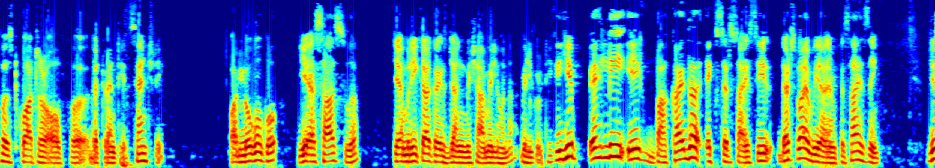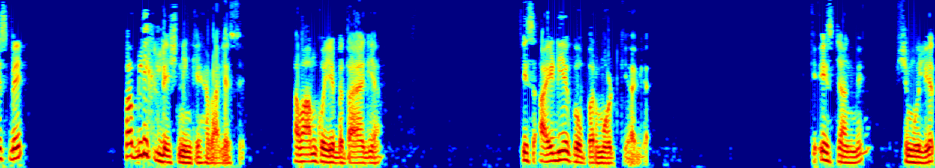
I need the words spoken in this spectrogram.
first quarter of the twenty century اور لوگوں کو یہ احساس ہوا کہ امریکہ کا اس جنگ میں شامل ہونا بالکل ٹھیک ہے یہ پہلی ایک باقاعدہ ایکسرسائز تھی that's why we are emphasizing جس میں پبلک ریلیشننگ کے حوالے سے عوام کو یہ بتایا گیا اس آئیڈیا کو پرموٹ کیا گیا کہ اس جنگ میں شمولیت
